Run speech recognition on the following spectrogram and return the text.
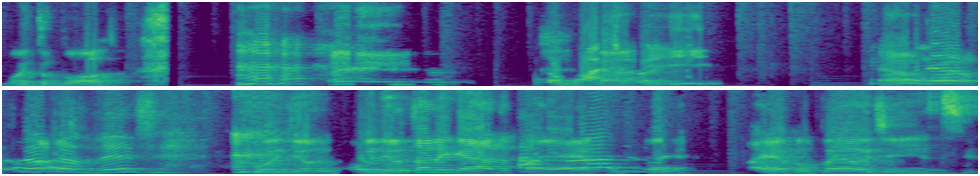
Muito bom. Automático? Aí, Toda vez. o Nil- o Nil tá ligado, pai. Aí acompanha, aí acompanha a audiência.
